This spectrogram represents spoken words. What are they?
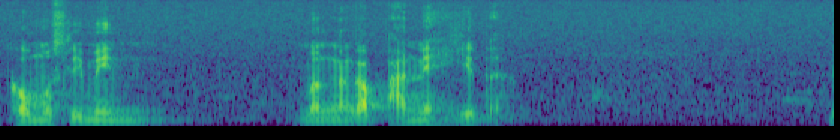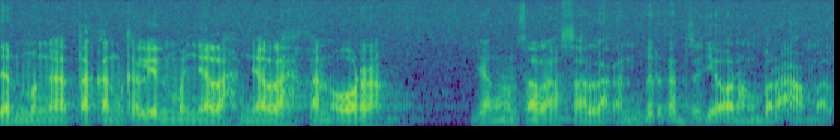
kaum muslimin menganggap aneh kita dan mengatakan kalian menyalah-nyalahkan orang. Jangan salah-salahkan, biarkan saja orang beramal.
